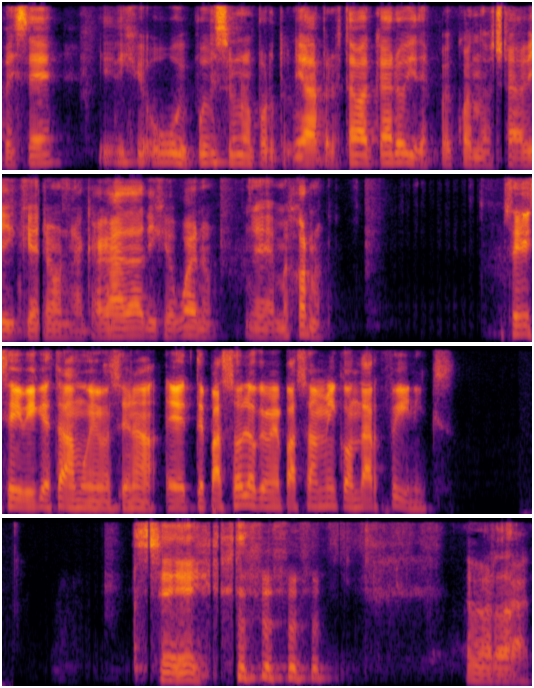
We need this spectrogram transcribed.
PC, Y dije, uy, puede ser una oportunidad, pero estaba caro y después cuando ya vi que era una cagada, dije, bueno, eh, mejor no. Sí, sí, vi que estaba muy emocionado. Eh, ¿Te pasó lo que me pasó a mí con Dark Phoenix? Sí, es verdad.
